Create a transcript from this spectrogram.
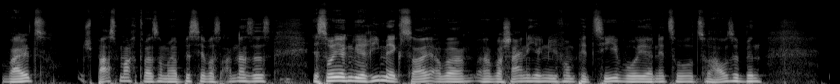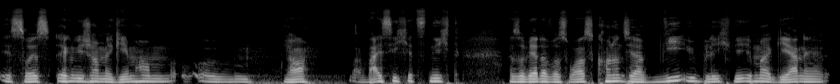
weil es Spaß macht, weil es nochmal ein bisschen was anderes ist. Es soll irgendwie ein Remake sein, aber äh, wahrscheinlich irgendwie vom PC, wo ich ja nicht so zu Hause bin. Es soll es irgendwie schon mal gegeben haben. Ähm, ja, weiß ich jetzt nicht. Also wer da was weiß, kann uns ja wie üblich, wie immer gerne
